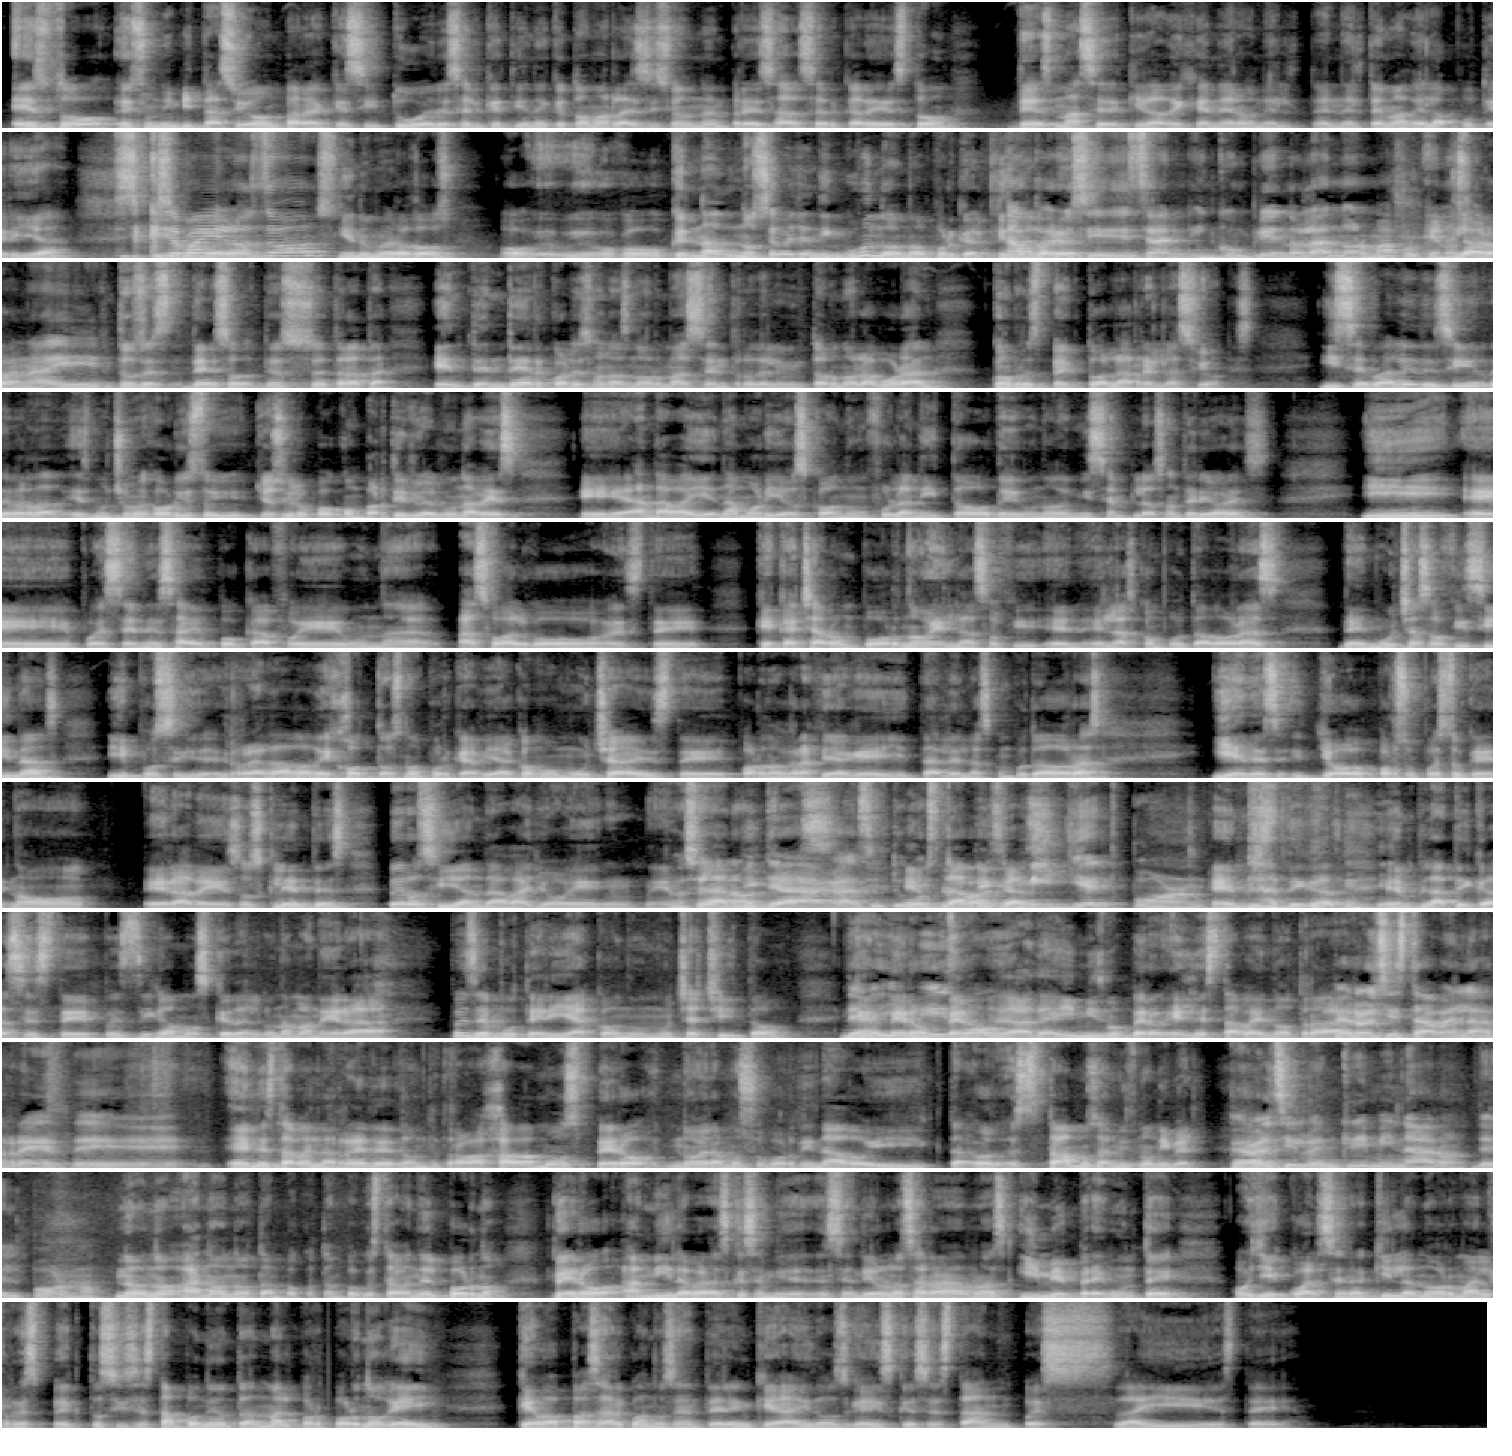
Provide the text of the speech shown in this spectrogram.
esto es una invitación para que si tú eres el que tiene que tomar la decisión en una empresa acerca de esto, des más equidad de género en el, en el tema de la putería. Es que se vayan los dos. Y número dos, o, que nada, no se vaya ninguno, ¿no? Porque al final... No, pero si están incumpliendo la norma, ¿por qué no se van a ir? Entonces, de eso, de eso se trata. Entender cuáles son las normas dentro del entorno laboral con respecto a las relaciones. Y se vale decir, de verdad, es mucho mejor, y esto yo, sí lo puedo compartir, yo alguna vez eh, andaba ahí en amoríos con un fulanito de uno de mis empleos anteriores, y eh, pues en esa época fue una, pasó algo este, que cacharon porno en las, en, las computadoras de muchas oficinas y pues redada de jotos, ¿no? Porque había como mucha este, pornografía gay y tal en las computadoras. Y en ese, yo, por supuesto que no era de esos clientes, pero sí andaba yo en, en o sea, no te hagas, si tú buscabas midget porn. En pláticas, en pláticas, este, pues digamos que de alguna manera pues de putería con un muchachito. De ahí pero, mismo. Pero, de ahí mismo, pero él estaba en otra. Pero él sí estaba en la red de. Él estaba en la red de donde trabajábamos, pero no éramos subordinado y estábamos al mismo nivel. Pero él sí lo incriminaron del porno. No, no, ah, no, no, tampoco, tampoco estaba en el porno. Pero a mí la verdad es que se me encendieron las alarmas y me pregunté, oye, ¿cuál será aquí la norma al respecto? Si se están poniendo tan mal por porno gay, ¿qué va a pasar cuando se enteren que hay dos gays que se están, pues, ahí, este,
